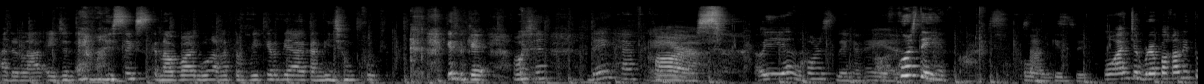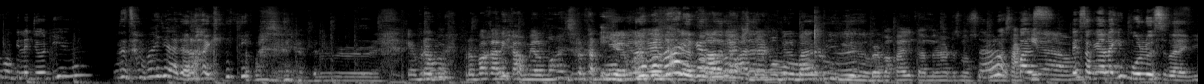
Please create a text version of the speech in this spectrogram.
adalah agent MI6 Kenapa gue gak terpikir dia akan dijemput? Gitu kayak Maksudnya They have cars. Oh iya Of course they have Iya. cars. Of course they have cars. Sakit sih. Mau hancur berapa kali tuh mobilnya Jody kan tetap aja ada lagi. Kayak berapa berapa kali Kamel menghancurkan Iya, mobil? berapa kayak kali gitu. Kamel selalu ada menghancurkan mobil mobil. baru gitu. Berapa kali kamera harus masuk rumah sakit? Iya. besoknya lagi mulus lagi.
